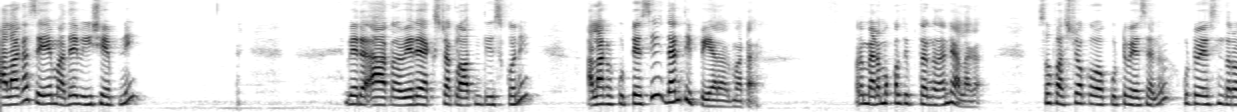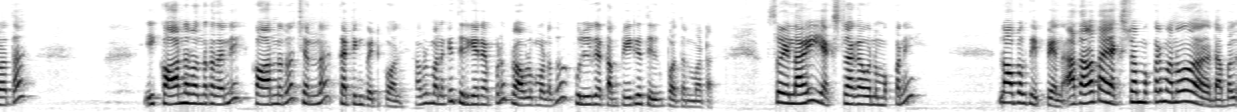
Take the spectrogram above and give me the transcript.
అలాగా సేమ్ అదే వీ షేప్ని వేరే ఆ- వేరే ఎక్స్ట్రా క్లాత్ని తీసుకొని అలాగ కుట్టేసి దాన్ని తిప్పేయాలన్నమాట. మనం మెడ ముక్కలు తిప్పుతాం కదండి అలాగా. సో ఫస్ట్ ఒక కుట్టు వేసాను కుట్టు వేసిన తర్వాత ఈ కార్నర్ ఉంది కదండి కార్నర్ చిన్న కటింగ్ పెట్టుకోవాలి. అప్పుడు మనకి తిరిగేటప్పుడు ప్రాబ్లం ఉండదు. ఫుల్గా కంప్లీట్గా తిరిగిపోద్ది అనమాట సో ఇలా ఈ ఎక్స్ట్రాగా ఉన్న మొక్కని లోపలికి తిప్పేయాలి. ఆ తర్వాత ఆ ఎక్స్ట్రా మొక్కని మనం డబల్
